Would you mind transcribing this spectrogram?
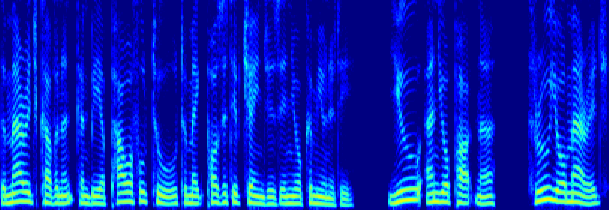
the marriage covenant can be a powerful tool to make positive changes in your community. You and your partner, through your marriage,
